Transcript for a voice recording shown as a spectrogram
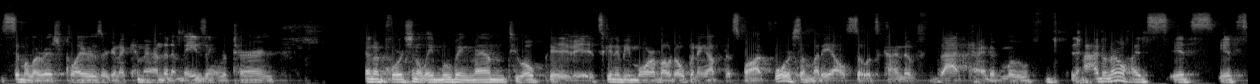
similar-ish players, are going to command an amazing return. And unfortunately moving them to open it's going to be more about opening up the spot for somebody else. So it's kind of that kind of move. I don't know. It's it's it's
